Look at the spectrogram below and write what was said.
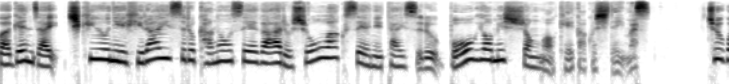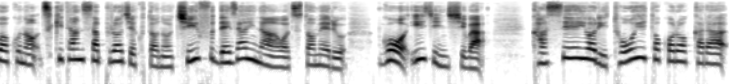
は現在地球に飛来する可能性がある小惑星に対する防御ミッションを計画しています。中国の月探査プロジェクトのチーフデザイナーを務めるゴー・イジン氏は火星より遠いところから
